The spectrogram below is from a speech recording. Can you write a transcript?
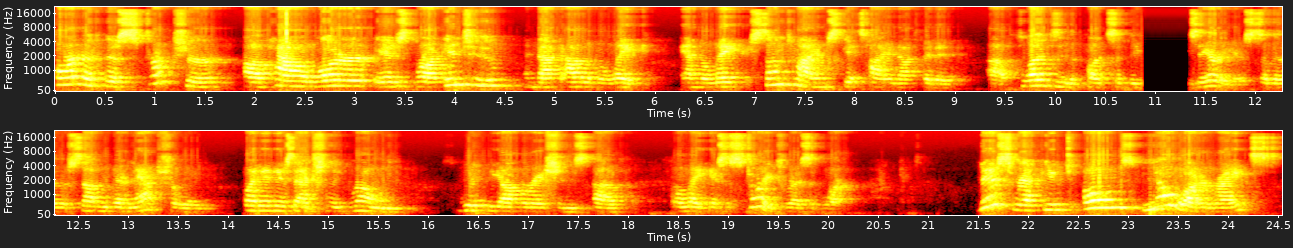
part of the structure of how water is brought into and back out of the lake. And the lake sometimes gets high enough that it uh, floods into parts of these areas. So there are some there naturally, but it is actually grown with the operations of a lake as a storage reservoir. This refuge owns no water rights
